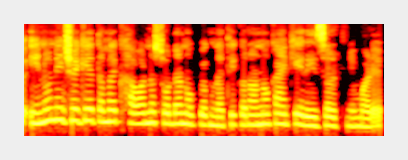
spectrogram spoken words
તો ઇનોની જગ્યાએ તમારે ખાવાનો સોડાનો ઉપયોગ નથી કરવાનો કારણ કે રિઝલ્ટ નહીં મળે.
